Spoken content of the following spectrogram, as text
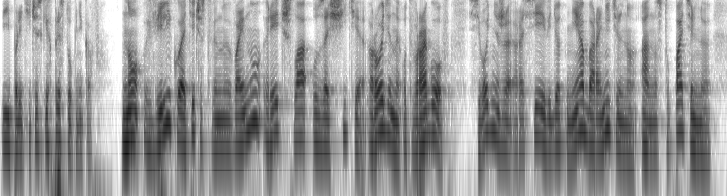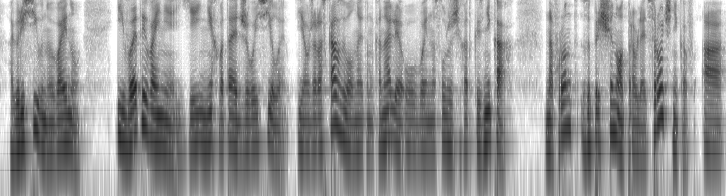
и политических преступников. Но в Великую Отечественную войну речь шла о защите Родины от врагов. Сегодня же Россия ведет не оборонительную, а наступательную, агрессивную войну. И в этой войне ей не хватает живой силы. Я уже рассказывал на этом канале о военнослужащих-отказниках. На фронт запрещено отправлять срочников, а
